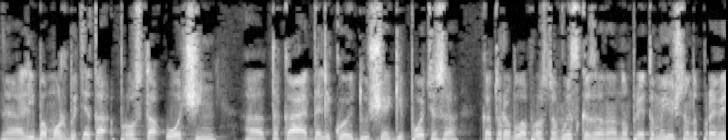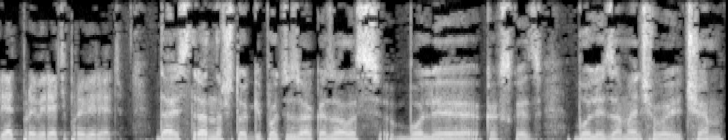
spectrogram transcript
либо, может быть, это просто очень э, такая далеко идущая гипотеза, которая была просто высказана, но при этом ее еще надо проверять, проверять и проверять. Да, и странно, что гипотеза оказалась более, как сказать, более заманчивой, чем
